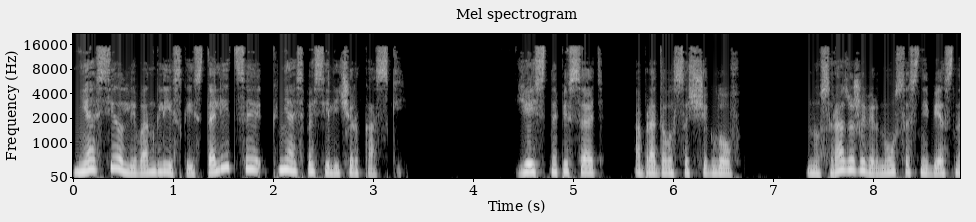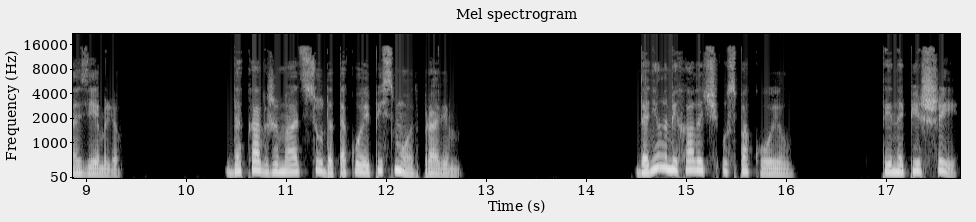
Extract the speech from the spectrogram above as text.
не осел ли в английской столице князь Василий Черкасский. Есть написать, обрадовался Щеглов, но сразу же вернулся с небес на землю. Да как же мы отсюда такое письмо отправим? Данила Михайлович успокоил. Ты напиши,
